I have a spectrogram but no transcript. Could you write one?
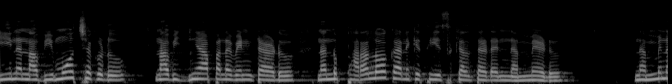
ఈయన నా విమోచకుడు నా విజ్ఞాపన వింటాడు నన్ను పరలోకానికి తీసుకెళ్తాడని నమ్మాడు. నమ్మిన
